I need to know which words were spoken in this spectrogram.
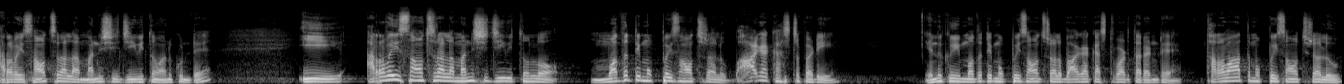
అరవై సంవత్సరాల మనిషి జీవితం అనుకుంటే ఈ అరవై సంవత్సరాల మనిషి జీవితంలో మొదటి ముప్పై సంవత్సరాలు బాగా కష్టపడి ఎందుకు ఈ మొదటి ముప్పై సంవత్సరాలు బాగా కష్టపడతారంటే తర్వాత ముప్పై సంవత్సరాలు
